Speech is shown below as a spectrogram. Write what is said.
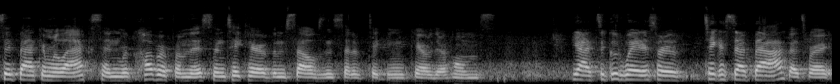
sit back and relax and recover from this and take care of themselves instead of taking care of their homes. Yeah, it's a good way to sort of take a step back. That's right.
